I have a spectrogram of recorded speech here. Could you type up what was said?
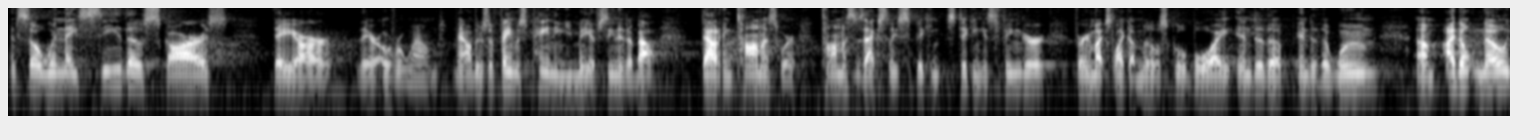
And so when they see those scars, they are, they are overwhelmed. Now, there's a famous painting, you may have seen it about doubting Thomas, where Thomas is actually sticking, sticking his finger, very much like a middle school boy, into the, into the wound. Um, I don't know.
